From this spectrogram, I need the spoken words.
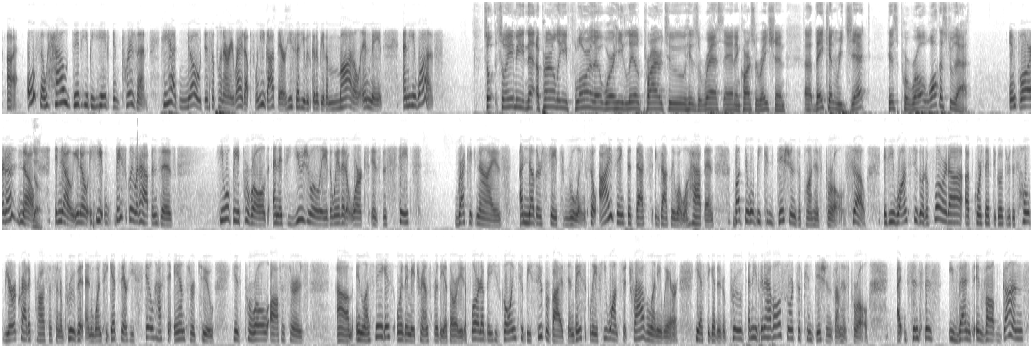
Uh, also, how did he behave in prison? He had no disciplinary write ups. When he got there, he said he was going to be the model inmate, and he was. So, so Amy, apparently Florida, where he lived prior to his arrest and incarceration, uh, they can reject his parole. Walk us through that. In Florida, no. no, no. You know, he basically what happens is he will be paroled, and it's usually the way that it works is the states recognize another state's ruling. So I think that that's exactly what will happen. But there will be conditions upon his parole. So if he wants to go to Florida, of course they have to go through this whole bureaucratic process and approve it. And once he gets there, he still has to answer to his parole officers. Um, in Las Vegas, or they may transfer the authority to Florida, but he's going to be supervised. And basically, if he wants to travel anywhere, he has to get it approved, and he's going to have all sorts of conditions on his parole. I, since this event involved guns,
